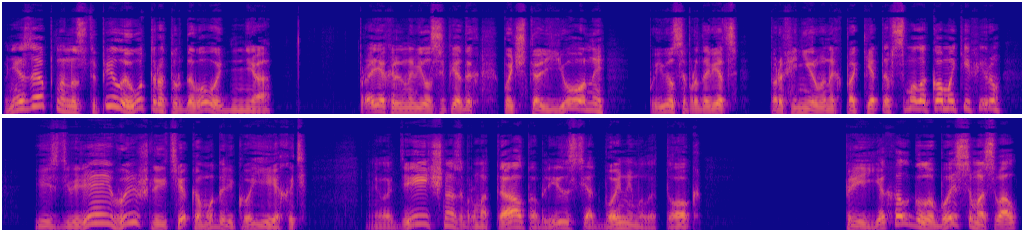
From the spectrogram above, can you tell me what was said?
Внезапно наступило утро трудового дня. Проехали на велосипедах почтальоны, появился продавец парфинированных пакетов с молоком и кефиром, из дверей вышли те, кому далеко ехать. Мелодично забормотал поблизости отбойный молоток. Приехал голубой самосвал.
